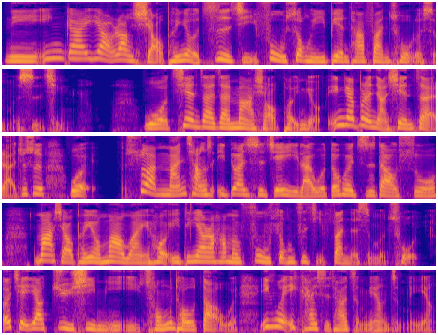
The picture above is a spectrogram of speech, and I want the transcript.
你应该要让小朋友自己复诵一遍他犯错了什么事情。我现在在骂小朋友，应该不能讲现在啦，就是我。算蛮长一段时间以来，我都会知道说骂小朋友骂完以后，一定要让他们附送自己犯了什么错，而且要巨细靡遗，从头到尾。因为一开始他怎么样怎么样，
